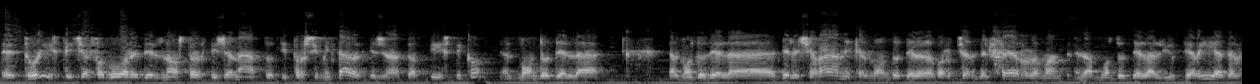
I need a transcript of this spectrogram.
eh, turistici a favore del nostro artigianato di prossimità, l'artigianato artistico, nel mondo del, dal mondo della, delle ceramiche al mondo della lavorazione del ferro, dal mondo della liuteria, del,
